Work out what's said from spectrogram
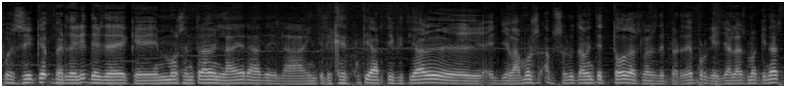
Pues sí, que desde que hemos entrado en la era de la inteligencia artificial, llevamos absolutamente todas las de perder, porque ya las máquinas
